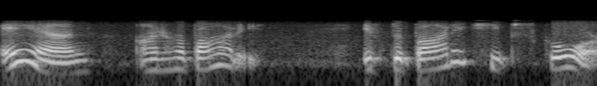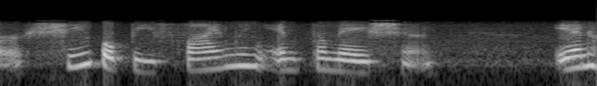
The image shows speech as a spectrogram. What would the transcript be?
and on her body. If the body keeps score, she will be filing information in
